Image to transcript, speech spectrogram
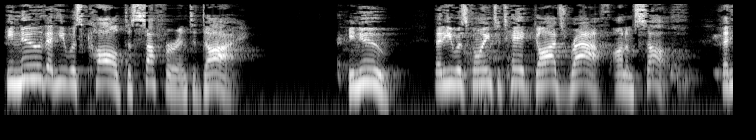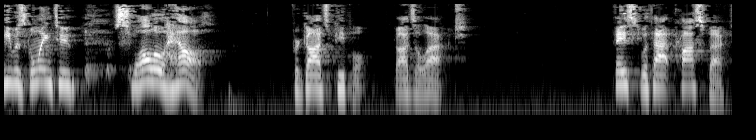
He knew that he was called to suffer and to die. He knew that he was going to take God's wrath on himself, that he was going to swallow hell for God's people, God's elect. Faced with that prospect,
